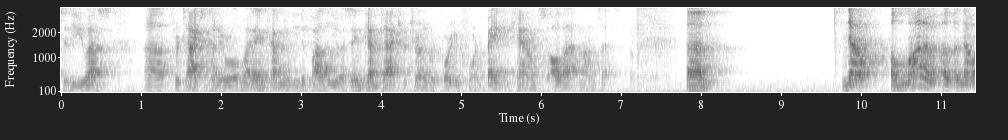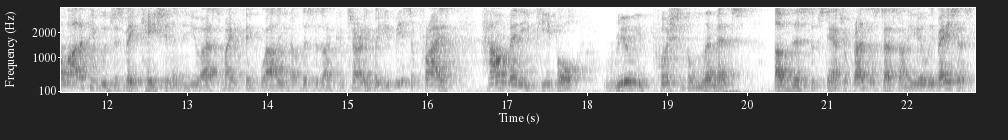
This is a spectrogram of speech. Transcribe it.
to the U.S. Uh, for taxes on your worldwide income. You need to file a U.S. income tax return, report your foreign bank accounts, all that nonsense. Um, now, a lot of uh, now a lot of people who just vacation in the U.S. might think, well, you know, this is unconcerning, but you'd be surprised how many people really push the limits of this substantial presence test on a yearly basis.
